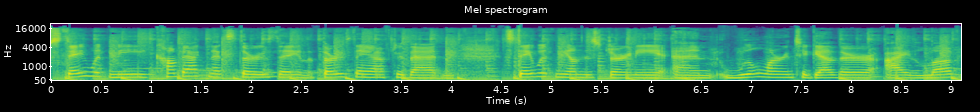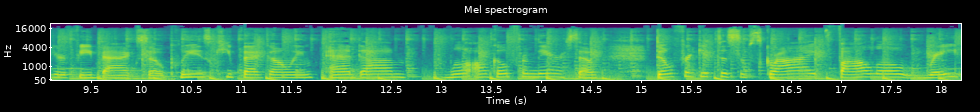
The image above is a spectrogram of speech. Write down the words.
stay with me. Come back next Thursday and the Thursday after that and Stay with me on this journey and we'll learn together. I love your feedback, so please keep that going and um, we'll all go from there. So don't forget to subscribe, follow, rate,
